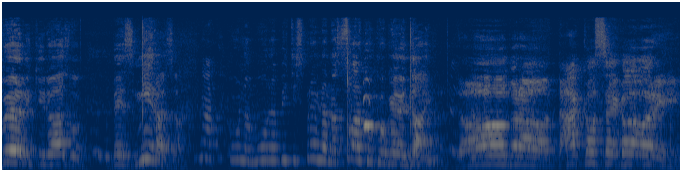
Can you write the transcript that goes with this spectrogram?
veliki razlog bez miraza, ona mora biti spremna na svako koga joj daju. Dobro, tako se govori.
